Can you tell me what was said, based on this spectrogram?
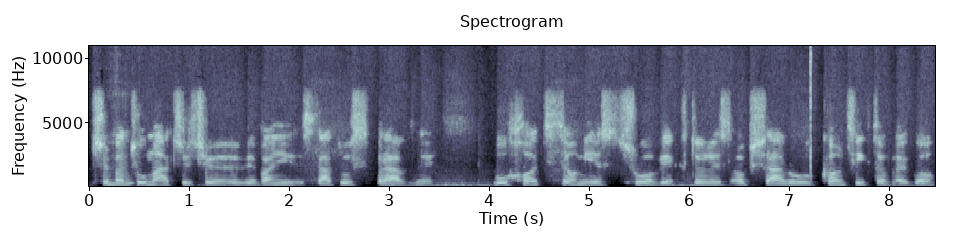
Trzeba mhm. tłumaczyć, e, wie pani, status prawny. Uchodźcą jest człowiek, który z obszaru konfliktowego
